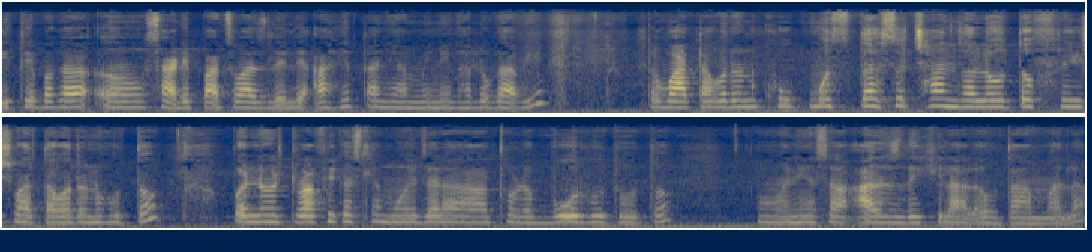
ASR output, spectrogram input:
इथे बघा साडेपाच वाजलेले आहेत आणि आम्ही निघालो गावी. तर वातावरण खूप मस्त असं छान झालं होतं. फ्रेश वातावरण होतं. पण ट्रॅफिक असल्यामुळे जरा थोडं बोर होत होतं. आणि असा आज देखील आला होता आम्हाला.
